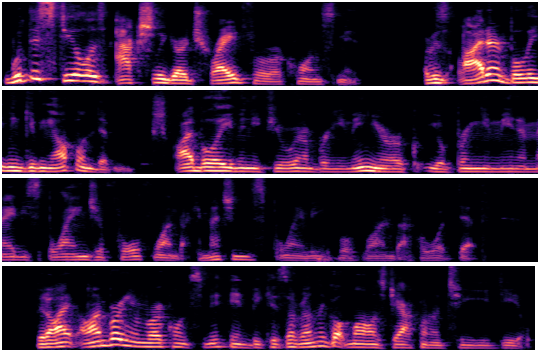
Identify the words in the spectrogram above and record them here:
would the Steelers actually go trade for Roquan Smith? Because I don't believe in giving up on Devin Bush. I believe in if you're going to bring him in, you're, you'll bring him in and maybe Spillane's your fourth linebacker. Imagine Spillane being fourth linebacker. Or what depth? But I, I'm bringing Roquan Smith in because I've only got Myles Jack on a two year deal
